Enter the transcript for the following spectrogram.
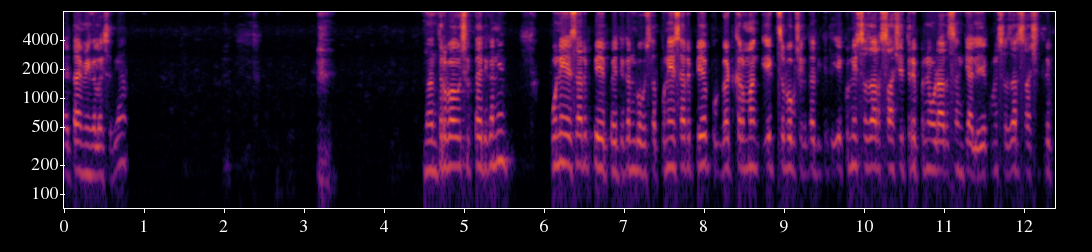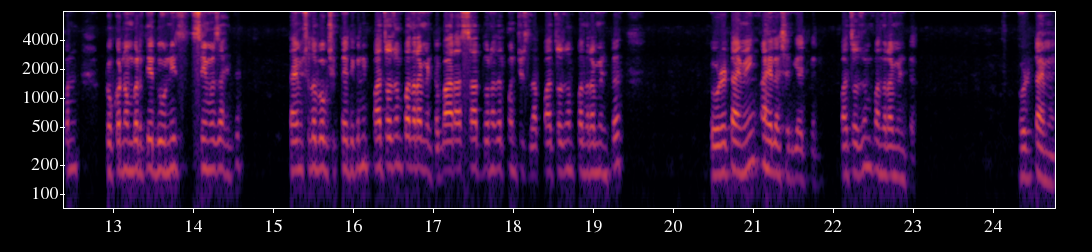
या टायमिंग लक्षात घ्या. नंतर बघू शकता या ठिकाणी Pune S R P F या ठिकाणी बघू शकता. Pune S R P F गट क्रमांक एक च बघू शकता किती एकोणीस हजार सहाशे त्रेपन्न एवढा संख्या आली. एकोणीस हजार सहाशे त्रेपन्न टोकन नंबर ते दोन्ही सेमच आहेत. टाइम सुद्धा बघू शकता या ठिकाणी. पाच वाजून पंधरा मिनिटं बारा सात दोन हजार पंचवीस ला पाच वाजून पंधरा मिनिटं. एवढं टायमिंग आहे लक्षात घ्या ठिकाणी पाच वाजून पंधरा मिनिटं. एवढं टायमिंग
